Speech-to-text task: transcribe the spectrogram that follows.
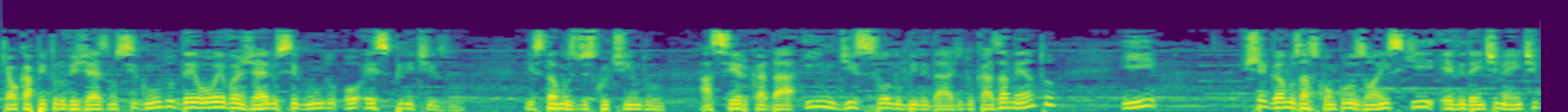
que é o capítulo 22 de O Evangelho segundo o Espiritismo. Estamos discutindo acerca da indissolubilidade do casamento e chegamos às conclusões que, evidentemente,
